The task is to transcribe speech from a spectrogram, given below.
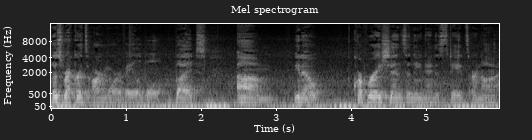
those records are more available. But, um, you know, corporations in the United States are not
